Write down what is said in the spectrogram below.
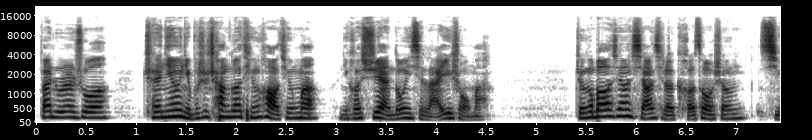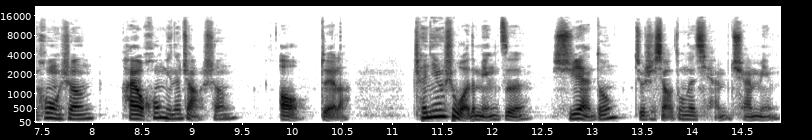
班主任说：“陈宁，你不是唱歌挺好听吗？你和徐远东一起来一首嘛。”整个包厢响起了咳嗽声、起哄声，还有轰鸣的掌声。哦，对了，陈宁是我的名字，徐远东就是小东的全全名。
